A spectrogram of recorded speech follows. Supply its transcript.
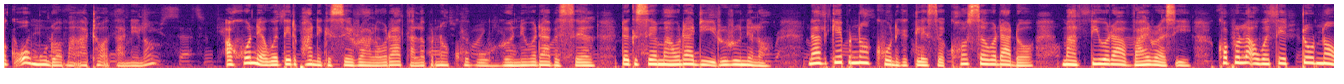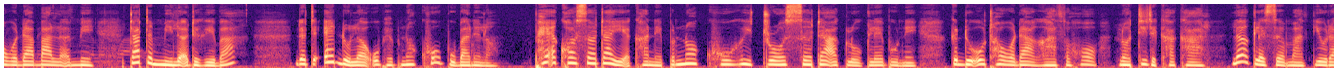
အကိုမှုတော်မှာအားထောတာနေလောအခုနေဝတိတဖာနေကစေရာလောရတာလပနခုဘူးဂနေဝဒဘဆဲလ်တကစေမဝဒဒီရူရူနေလောနာတကေပနခုနေကကလစ်ခောဆဝဒတော့မာသီဝဒဗိုင်းရပ်စ်ဤခေါပလလအဝတိတိုနောဝဒဘာလအမေတတမီလအတကေပါဒတ်အဲ့ဒိုလာအိုဖေပနခုပူပါနေလော ဖဲအခေါ်ဆတာရဲ့အခါနဲ့ပနော့ခိုဂီဒရဆတာအကလိုကလေဘူးနေကဒူအိုထောဝဒဂါသဟောလော်တီတခါခါလော့ကလစ်ဆာမာသီဝဒ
